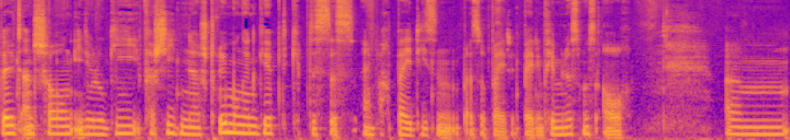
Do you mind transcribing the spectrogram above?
Weltanschauung, Ideologie verschiedene Strömungen gibt, gibt es das einfach bei diesem, also bei, bei dem Feminismus auch. Ähm,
